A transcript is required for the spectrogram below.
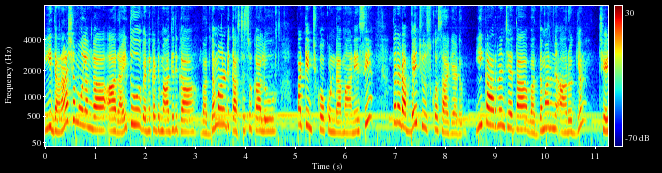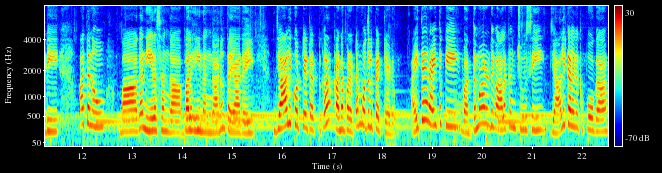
ఈ ధనాశ మూలంగా ఆ రైతు వెనకటి మాదిరిగా వర్ధమానుడి కష్టసుఖాలు పట్టించుకోకుండా మానేసి తన డబ్బే చూసుకోసాగాడు. ఈ కారణం చేత వర్ధమానుని ఆరోగ్యం చెడి. అతను బాగా నీరసంగా బలహీనంగాను తయారై జాలి కొట్టేటట్టుగా కనపడటం మొదలుపెట్టాడు. అయితే రైతుకి వర్ధమానుడి వాలకం చూసి జాలి కలగకపోగా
